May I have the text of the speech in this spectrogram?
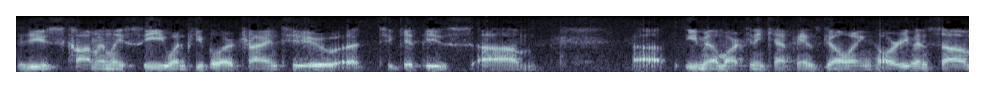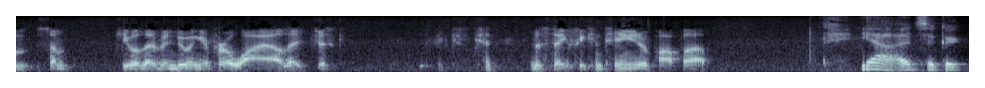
do you commonly see when people are trying to uh, to get these um, uh, email marketing campaigns going, or even some some people that have been doing it for a while that just mistakes that continue to pop up? Yeah, it's a good,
